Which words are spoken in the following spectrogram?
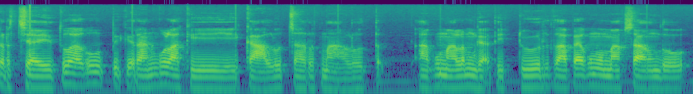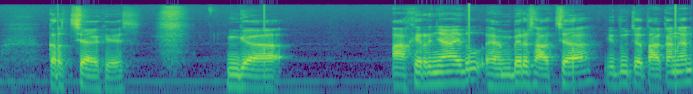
kerja itu aku pikiranku lagi kalut carut malut. Aku malam nggak tidur tapi aku memaksa untuk kerja guys. Hingga akhirnya itu hampir saja itu cetakan kan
